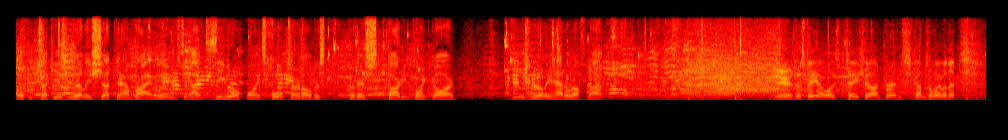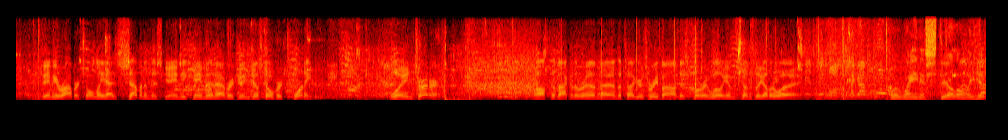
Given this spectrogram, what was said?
Well, Kentucky has really shut down Brian Williams tonight. Zero points, four turnovers for their starting point guard. He has really had a rough night. Here's a steal as Tayshaun Prince comes away with it. Jamie Roberts only has seven in this game. He came in averaging just over 20. Wayne Turner off the back of the rim and the Tigers rebound as Corey Williams comes the other way. Boy, Wayne has still only hit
